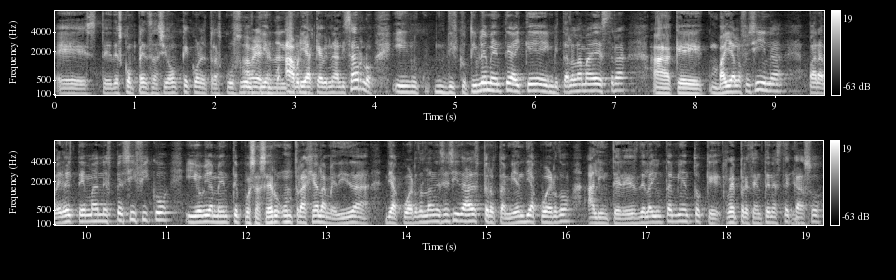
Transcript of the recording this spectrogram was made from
eh, este, descompensación que con el transcurso del Habría que tiempo analizarlo. habría que analizarlo. Indiscutiblemente hay que invitar a la maestra a que vaya a la oficina para ver el tema en específico y obviamente pues hacer un traje a la medida de acuerdo a las necesidades, pero también de acuerdo al interés del ayuntamiento que representa en este caso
